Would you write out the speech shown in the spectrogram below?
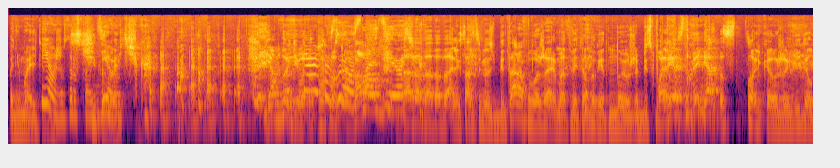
Понимаете? Я да? уже взрослая Считываете? девочка. Я многим этот вопрос задавал. девочка. Да, да, да, да, да. Александр Семенович Битаров, уважаемый, ответил. Ну, говорит, мной уже бесполезно. Я столько уже видел.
